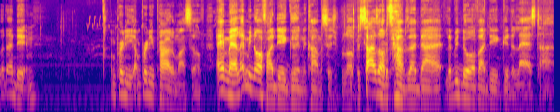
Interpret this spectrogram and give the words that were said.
but I didn't. I'm pretty I'm pretty proud of myself. Hey man, let me know if I did good in the comment section below. Besides all the times I died, let me know if I did good the last time.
